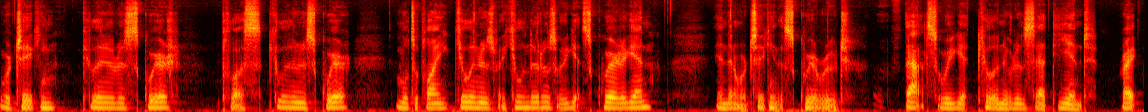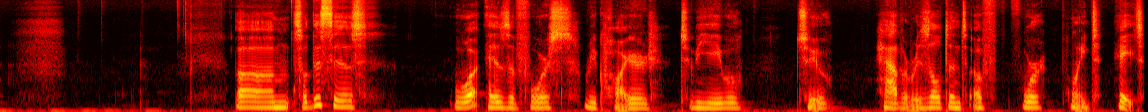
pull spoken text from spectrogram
we're taking kilonewtons squared plus kilonewtons squared, multiplying kilonewtons by kilonewtons, so we get squared again. And then we're taking the square root of that, so we get kilonewtons at the end, right? Um, so this is what is the force required to be able to have a resultant of 4.8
